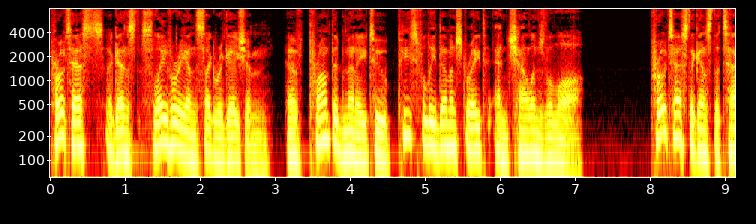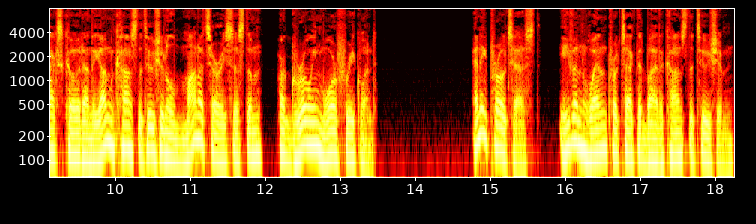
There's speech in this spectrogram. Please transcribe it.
Protests against slavery and segregation have prompted many to peacefully demonstrate and challenge the law. Protests against the tax code and the unconstitutional monetary system are growing more frequent. Any protest, even when protected by the Constitution,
